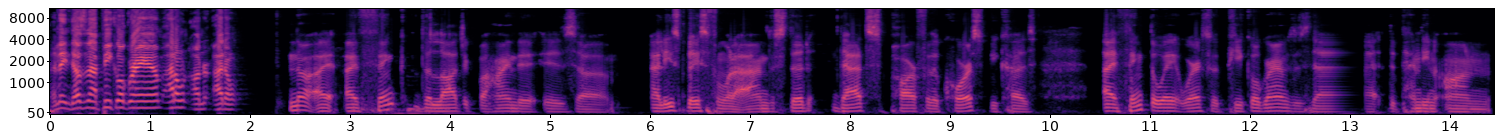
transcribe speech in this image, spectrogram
And then doesn't have picogram? I don't under, I don't No, I, I think the logic behind it is, um, at least based from what I understood, that's par for the course because I think the way it works with picograms is that depending on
